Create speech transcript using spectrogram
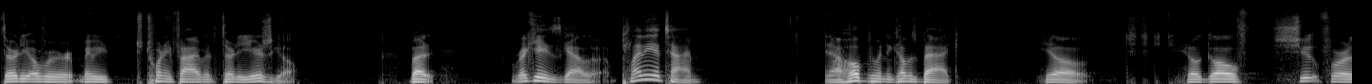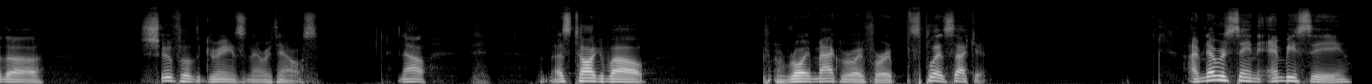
30 over maybe 25 or 30 years ago. But Rickie's got plenty of time, and I hope when he comes back, he'll he'll go shoot for the shoot for the greens and everything else. Now, let's talk about Roy McIlroy for a split second. I've never seen NBC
